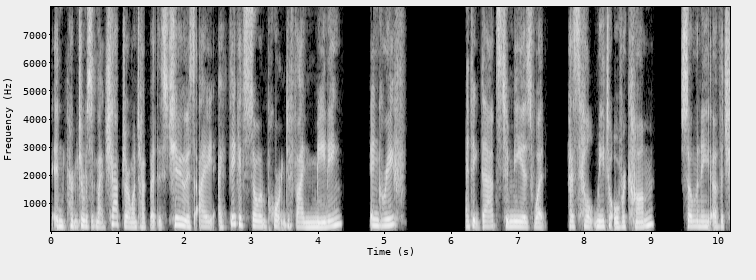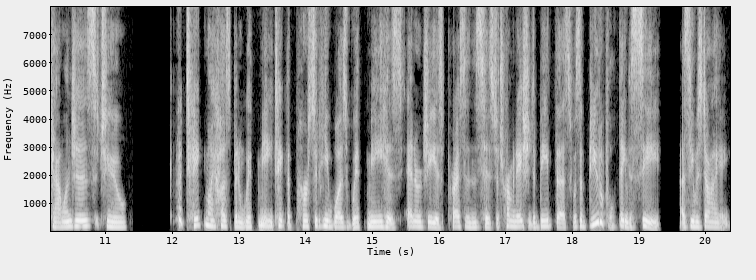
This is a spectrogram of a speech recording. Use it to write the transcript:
in terms of my chapter, I want to talk about this too, is I, I think it's so important to find meaning in grief. I think that's to me is what has helped me to overcome so many of the challenges to kind of take my husband with me, take the person he was with me, his energy, his presence, his determination to beat this was a beautiful thing to see as he was dying.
